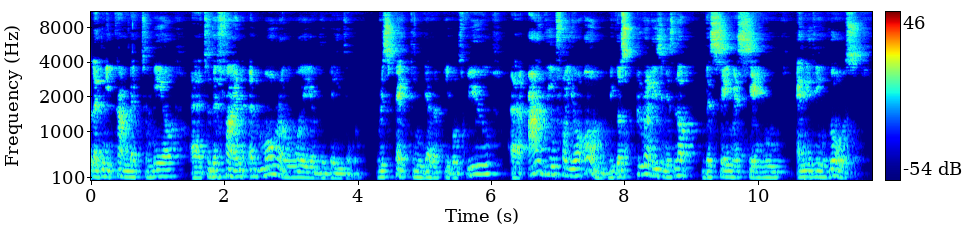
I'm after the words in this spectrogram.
let me come back to Mill, uh, to define a moral way of debating, respecting the other people's view, uh, arguing for your own, because pluralism is not the same as saying anything goes,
